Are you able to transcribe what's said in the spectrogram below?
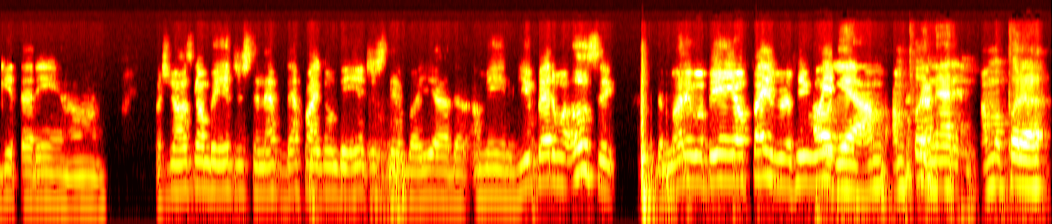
get that in. Um, but you know, it's gonna be interesting. That that fight gonna be interesting. But yeah, the, I mean, if you bet with Usyk, the money will be in your favor if he Oh wins. yeah, I'm I'm putting that in. I'm gonna put a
